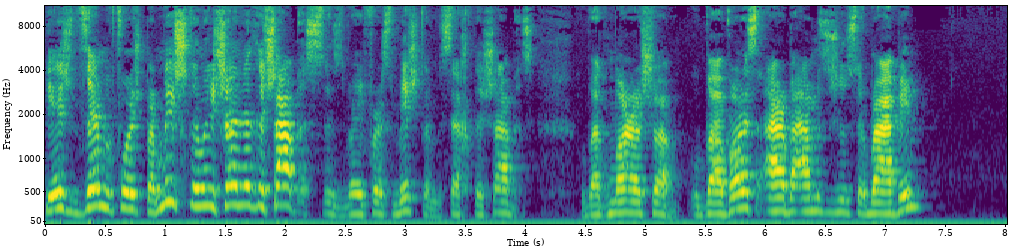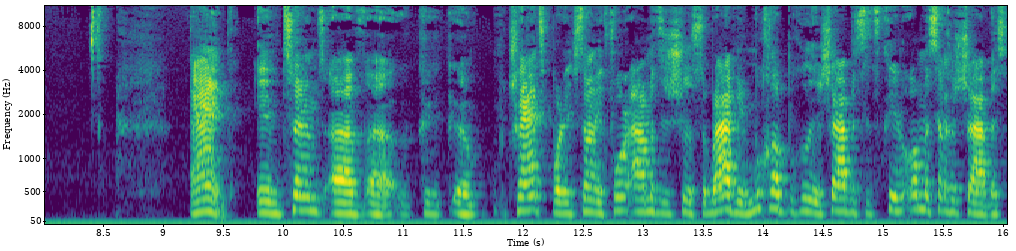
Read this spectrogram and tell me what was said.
The Shabbos. This is the very first Mishnah, Masech the Shabbos. Ubagmar Hashem. Ubavaras arba amos rabim and in terms of uh, uh, transporting something four amos to shul rabbi muchal b'chuli Shabbos it's clear almost like Shabbos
